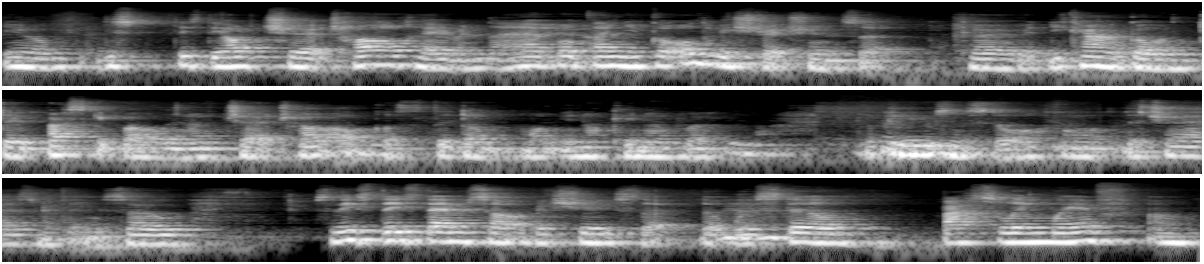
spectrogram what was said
you know, there's, there's the odd church hall here and there, but then you've got all the restrictions that occur. You can't go and do basketball in a church hall because they don't want you knocking over the pews and stuff or the chairs and things. So, so these these them sort of issues that, that we're still battling with. Um,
